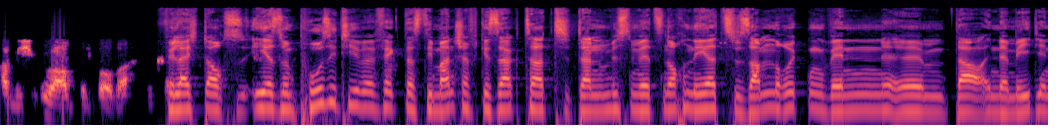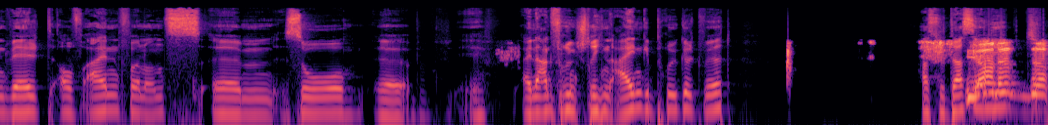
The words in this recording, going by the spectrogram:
habe ich überhaupt nicht beobachtet. Vielleicht auch eher so ein positiver Effekt, dass die Mannschaft gesagt hat, dann müssen wir jetzt noch näher zusammenrücken, wenn ähm, da in der Medienwelt auf einen von uns ähm, so äh, in Anführungsstrichen eingeprügelt wird? Hast du das Ja, erlebt? das,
